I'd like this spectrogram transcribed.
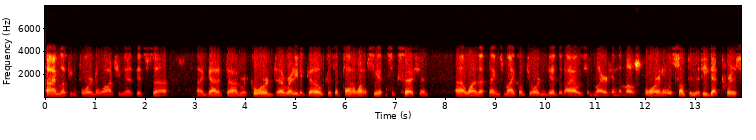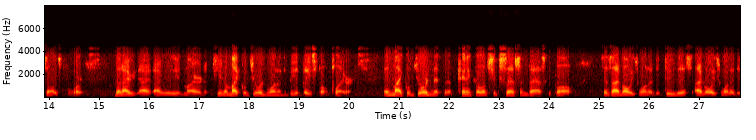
I'm looking forward to watching it. It's uh, I got it on record, uh, ready to go because I kind of want to see it in succession. Uh, one of the things Michael Jordan did that I always admired him the most for, and it was something that he got criticized for, but I, I, I really admired it. You know, Michael Jordan wanted to be a baseball player, and Michael Jordan, at the pinnacle of success in basketball, says, "I've always wanted to do this. I've always wanted to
